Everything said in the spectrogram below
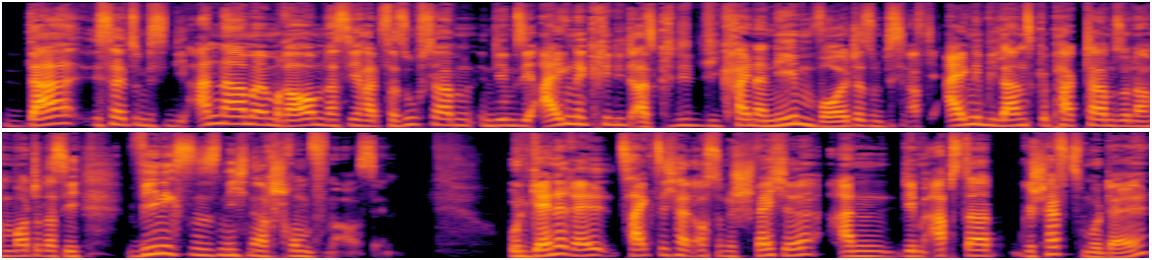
da ist halt so ein bisschen die Annahme im Raum, dass sie halt versucht haben, indem sie eigene Kredite, also Kredite, die keiner nehmen wollte, so ein bisschen auf die eigene Bilanz gepackt haben, so nach dem Motto, dass sie wenigstens nicht nach Schrumpfen aussehen. Und generell zeigt sich halt auch so eine Schwäche an dem Upstart-Geschäftsmodell,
